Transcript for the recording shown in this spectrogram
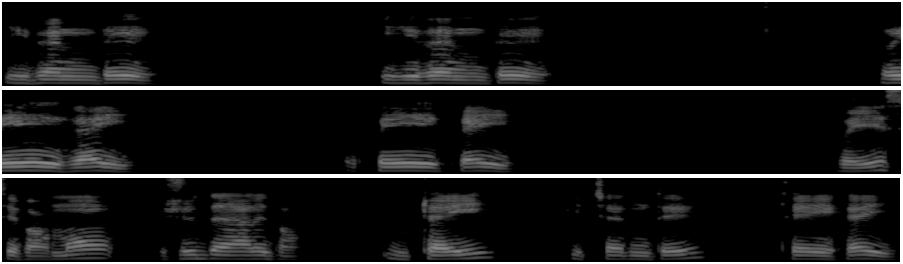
irende, irende. Regai, regai. Vous voyez, c'est vraiment juste derrière les dents. Utei, itende, tei,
